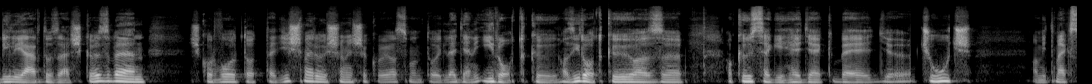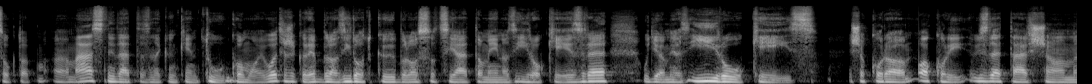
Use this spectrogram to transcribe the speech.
biliárdozás közben, és akkor volt ott egy ismerősöm, és akkor ő azt mondta, hogy legyen írott kő. Az írott kő az a kőszegi hegyekbe egy csúcs, amit megszoktak mászni, de hát ez nekünk én túl komoly volt, és akkor ebből az írott kőből asszociáltam én az írókézre, ugye ami az írókéz. És akkor a akkori üzlettársam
